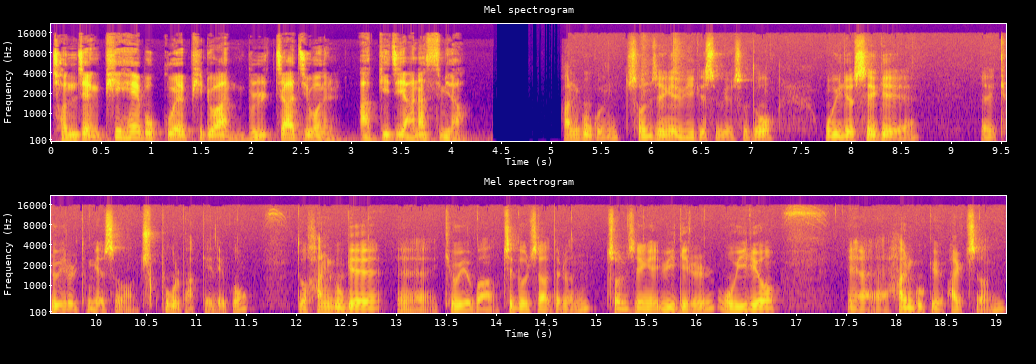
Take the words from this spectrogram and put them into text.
전쟁 피해 복구에 필요한 물자 지원을 아끼지 않았습니다. 한국은 전쟁의 위기 속에서도 오히려 세계의 교회를 통해서 축복을 받게 되고 또 한국의 교회와 지도자들은 전쟁의 위기를 오히려 한국교회 발전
